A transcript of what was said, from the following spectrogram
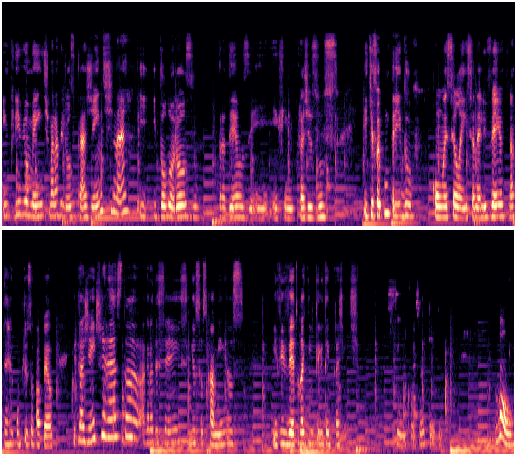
incrivelmente maravilhoso para a gente, né? E, e doloroso para Deus e, enfim, para Jesus e que foi cumprido com excelência, né? Ele veio aqui na Terra e cumpriu seu papel. E para a gente resta agradecer e seguir os seus caminhos e viver tudo aquilo que ele tem para a gente. Sim, com certeza. Bom,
